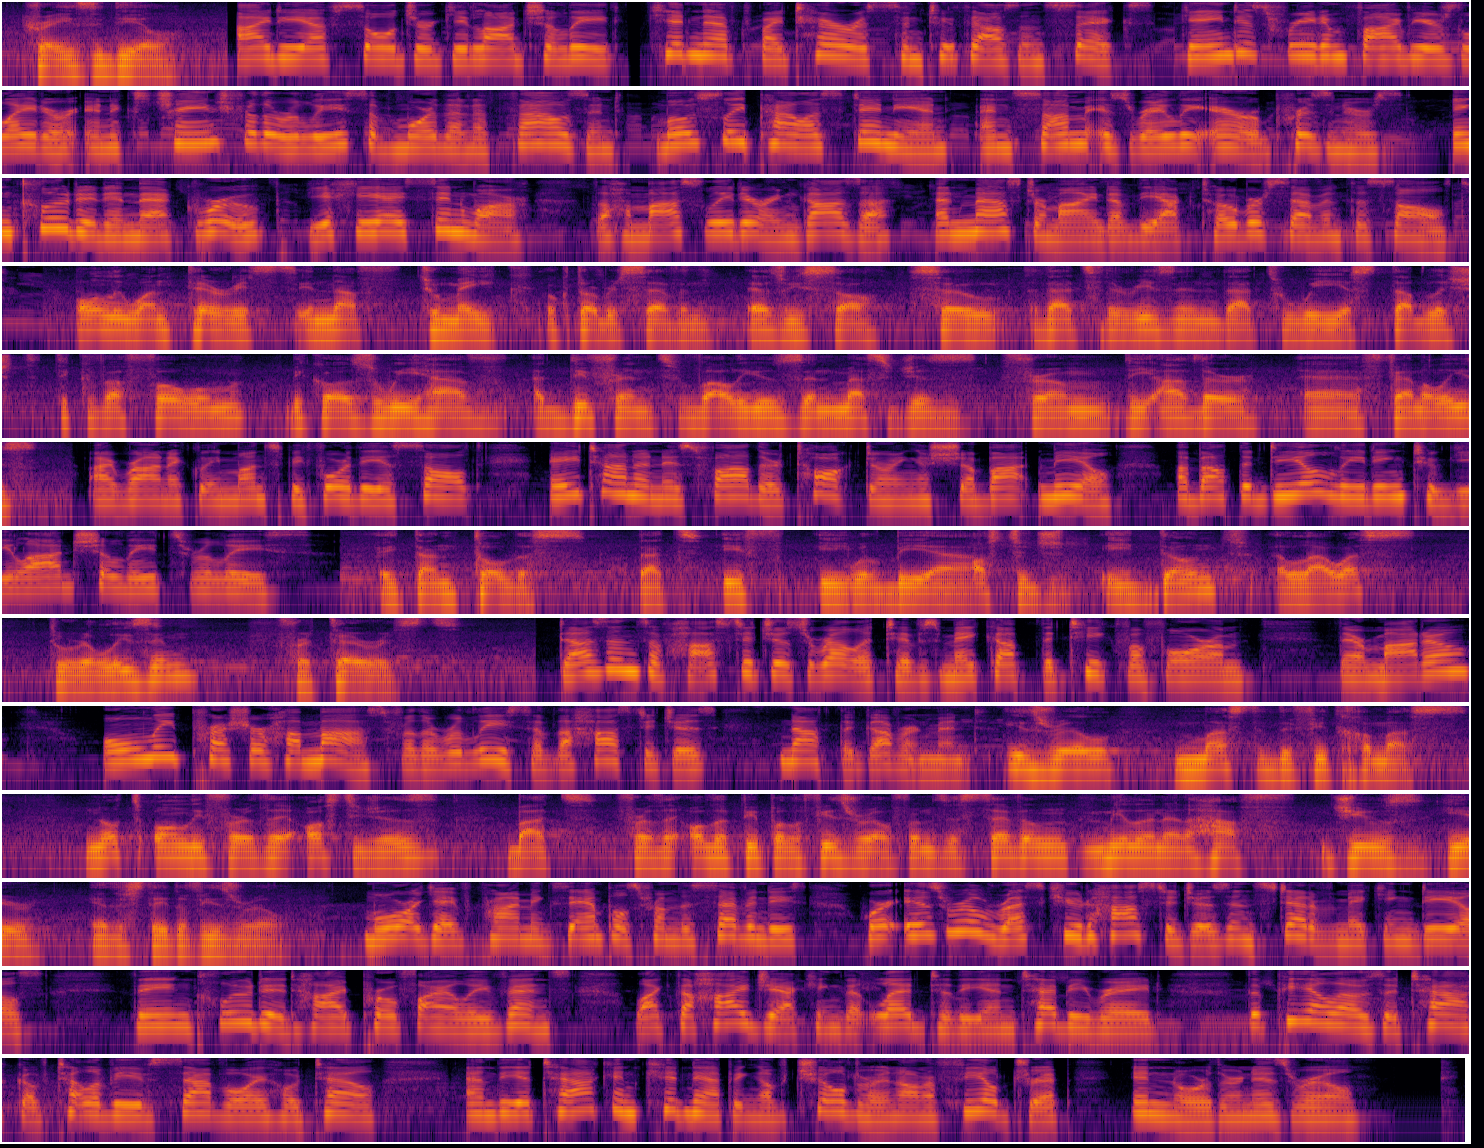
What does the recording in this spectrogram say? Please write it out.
crazy deal. IDF soldier Gilad Shalit, kidnapped by terrorists in 2006, gained his freedom five years later in exchange for the release of more than a thousand, mostly Palestinian and some Israeli Arab prisoners. Included in that group, Yehia Sinwar, the Hamas leader in Gaza and mastermind of the October 7th assault only one terrorist enough to make October 7, as we saw. So that's the reason that we established Tikva Forum, because we have different values and messages from the other uh, families. Ironically, months before the assault, Eitan and his father talked during a Shabbat meal about the deal leading to Gilad Shalit's release. Eitan told us that if he will be a hostage, he don't allow us to release him for terrorists. Dozens of hostages' relatives make up the Tikva Forum. Their motto only pressure Hamas for the release of the hostages, not the government. Israel must defeat Hamas, not only for the hostages, but for the other people of Israel, from the seven million and a half Jews here in the state of Israel. Mor gave prime examples from the 70s where Israel rescued hostages instead of making deals. They included high profile events like the hijacking that led to the Entebbe raid, the PLO's attack of Tel Aviv's Savoy Hotel, and the attack and kidnapping of children on a field trip in northern Israel.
